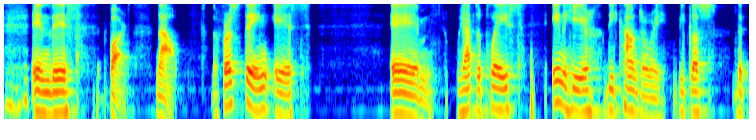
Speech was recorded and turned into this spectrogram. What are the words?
in this part. Now, the first thing is um, we have to place in here the counterweight because the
